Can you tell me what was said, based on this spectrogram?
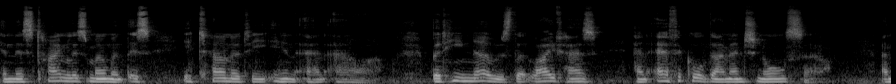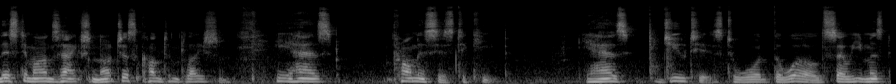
in this timeless moment, this eternity in an hour. But he knows that life has an ethical dimension also. And this demands action, not just contemplation. He has promises to keep. He has duties toward the world, so he must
